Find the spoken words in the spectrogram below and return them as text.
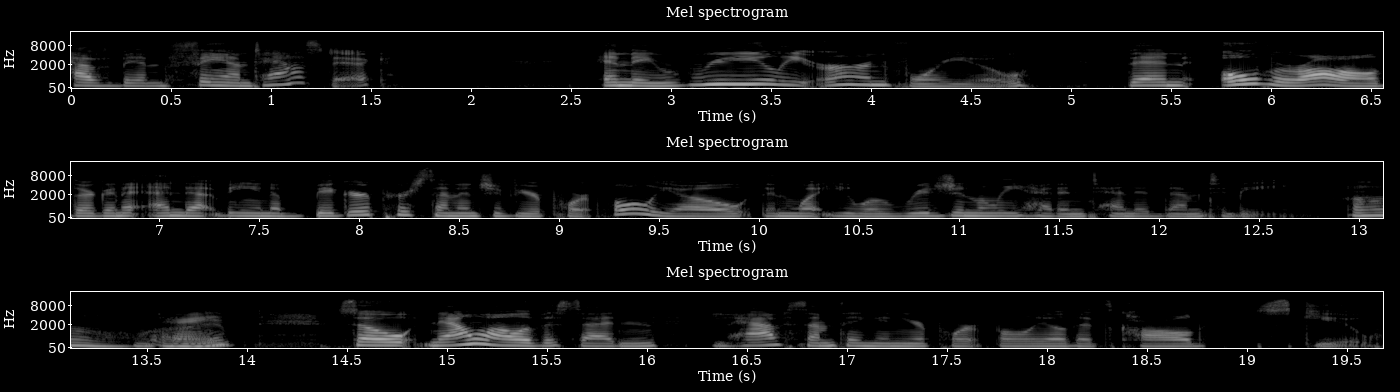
have been fantastic and they really earn for you, then overall they're going to end up being a bigger percentage of your portfolio than what you originally had intended them to be. Oh, Okay. okay. So now all of a sudden you have something in your portfolio that's called skew.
